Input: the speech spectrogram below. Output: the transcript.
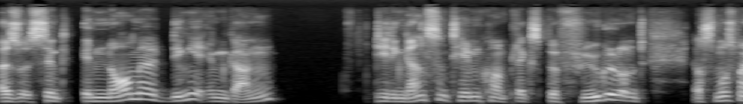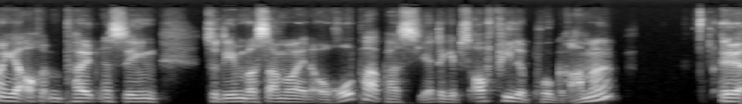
also es sind enorme Dinge im Gang die den ganzen Themenkomplex beflügeln. Und das muss man ja auch im Verhältnis sehen zu dem, was sagen wir in Europa passiert. Da gibt es auch viele Programme. Äh,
